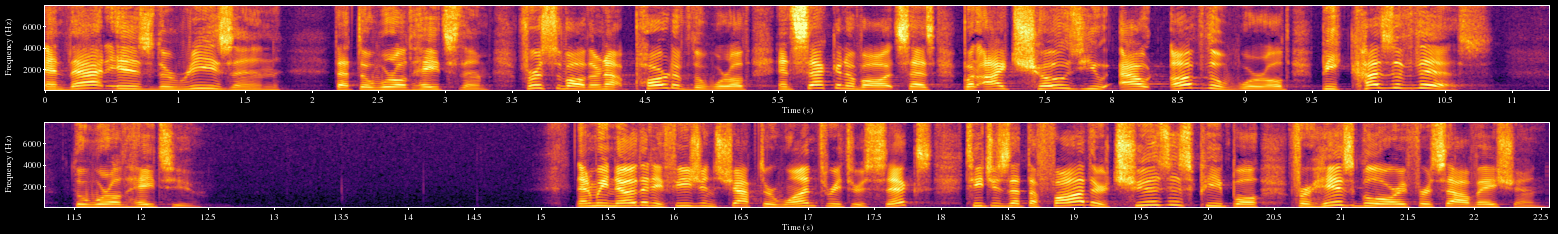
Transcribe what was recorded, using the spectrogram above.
And that is the reason that the world hates them. First of all, they're not part of the world. And second of all, it says, But I chose you out of the world. Because of this, the world hates you. And we know that Ephesians chapter 1, 3 through 6 teaches that the Father chooses people for his glory for salvation.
